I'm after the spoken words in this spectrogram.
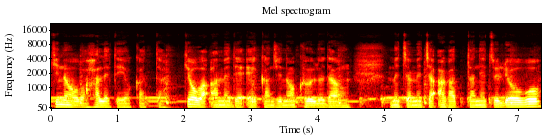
昨日は晴れてよかった。今日は雨でええ感じのクールダウン。めちゃめちゃ上がった熱量を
